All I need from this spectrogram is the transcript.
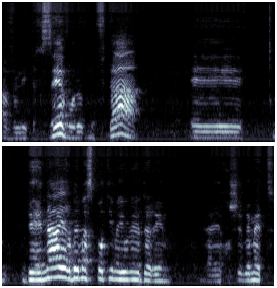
אבל להתאכזב או להיות מופתע. אה, בעיניי הרבה מהספוטים היו נהדרים. אני חושב באמת,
